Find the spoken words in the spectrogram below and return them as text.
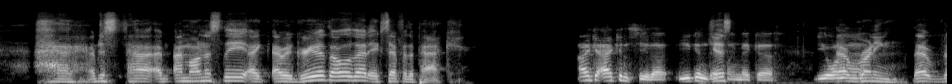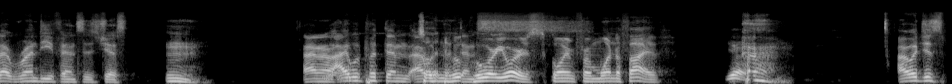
I'm just, uh, I'm, I'm honestly, I, I agree with all of that except for the pack. I, I can see that. You can Just- definitely make a. Do you That want running, that that run defense is just, mm. I don't know. I would put them. I so would then put who, them who are yours going from one to five? Yeah. I would just,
